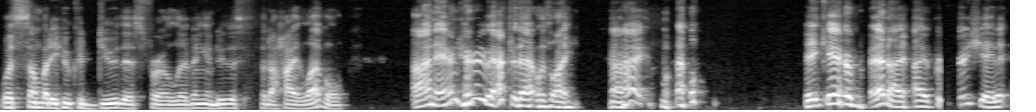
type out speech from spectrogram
was somebody who could do this for a living and do this at a high level. Uh, and Aaron Henry after that was like, all right, well, take care, Brett. I, I appreciate it.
